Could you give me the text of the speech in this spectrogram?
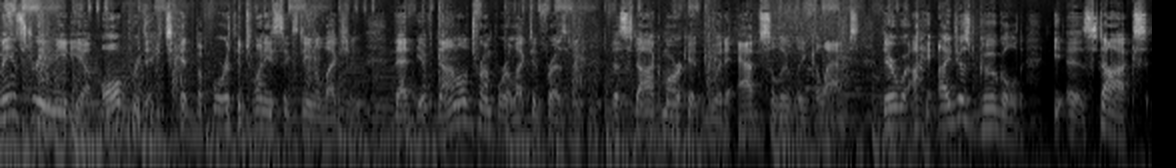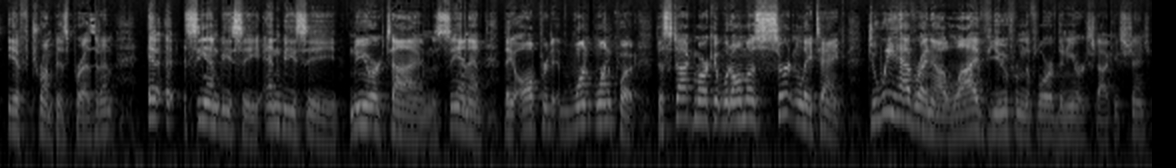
Mainstream media all predicted before the 2016 election that if Donald Trump were elected president, the stock market would absolutely collapse. There were I, I just googled uh, stocks if Trump is president. Uh, uh, CNBC, NBC, New York Times, CNN, they all predict one one quote, the stock market would almost certainly tank. Do we have right now a live view from the floor of the New York Stock Exchange?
